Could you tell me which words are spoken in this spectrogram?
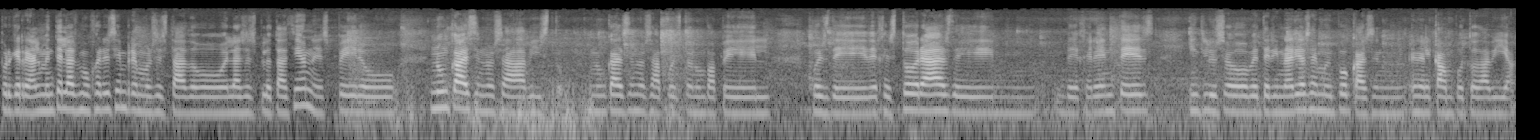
porque realmente las mujeres siempre hemos estado en las explotaciones, pero nunca se nos ha visto, nunca se nos ha puesto en un papel pues de, gestoras, de, gerentes, incluso veterinarias hay muy pocas en, en el campo todavía.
